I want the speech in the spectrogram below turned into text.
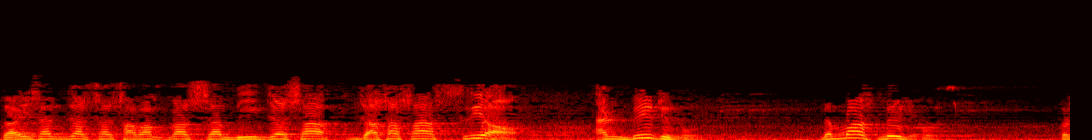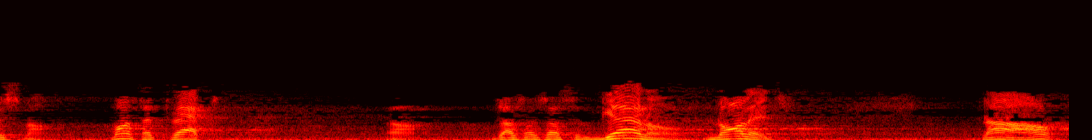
Traisajyasya samagrasya bijasya jasasa sriya and beautiful. The most beautiful. Krishna must attract. Ah. Jasasa jnana, knowledge. Now,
